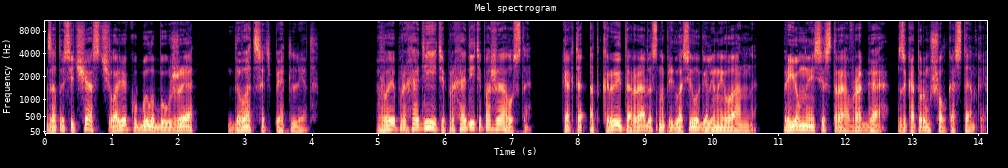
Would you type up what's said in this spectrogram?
Зато сейчас человеку было бы уже 25 лет. «Вы проходите, проходите, пожалуйста», — как-то открыто, радостно пригласила Галина Ивановна, приемная сестра врага, за которым шел Костенко.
